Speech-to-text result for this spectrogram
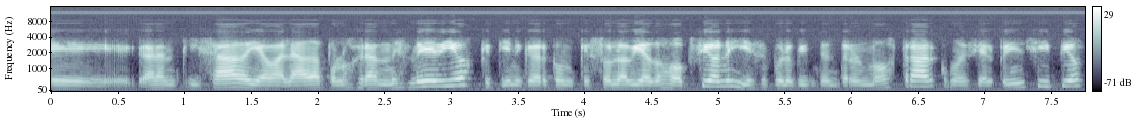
eh, garantizada y avalada por los grandes medios, que tiene que ver con que solo había dos opciones y eso fue lo que intentaron mostrar, como decía al principio,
